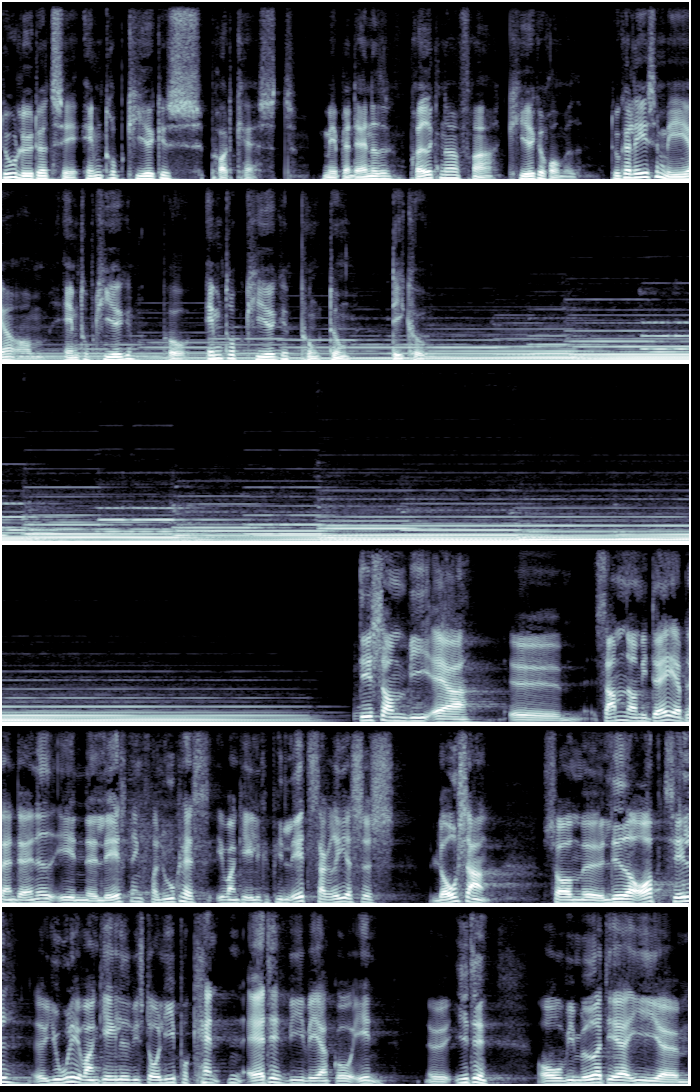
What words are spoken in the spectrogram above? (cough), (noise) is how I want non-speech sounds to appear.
Du lytter til Emdrup Kirkes podcast med blandt andet prædikner fra kirkerummet. Du kan læse mere om Emdrup Kirke på emdrupkirke.dk. Det, som vi er øh, sammen om i dag, er blandt andet en øh, læsning fra Lukas evangelie kapitel 1, Zacharias' lovsang, som øh, leder op til øh, juleevangeliet. Vi står lige på kanten af det, vi er ved at gå ind øh, i det. Og vi møder der i, øh,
